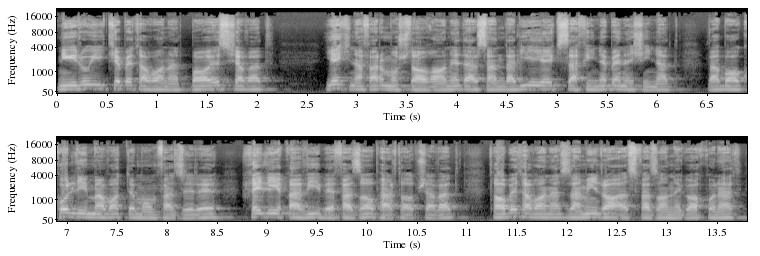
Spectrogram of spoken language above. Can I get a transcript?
نیرویی که بتواند باعث شود یک نفر مشتاقانه در صندلی یک سفینه بنشیند و با کلی مواد منفجره خیلی قوی به فضا پرتاب شود تا بتواند زمین را از فضا نگاه کند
